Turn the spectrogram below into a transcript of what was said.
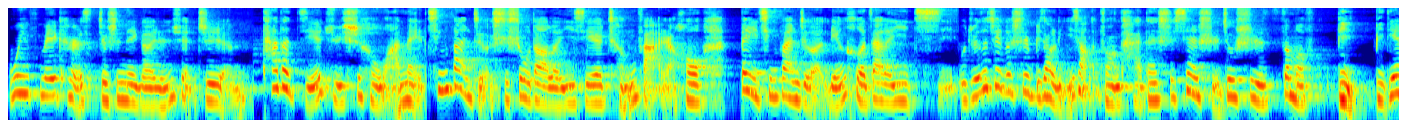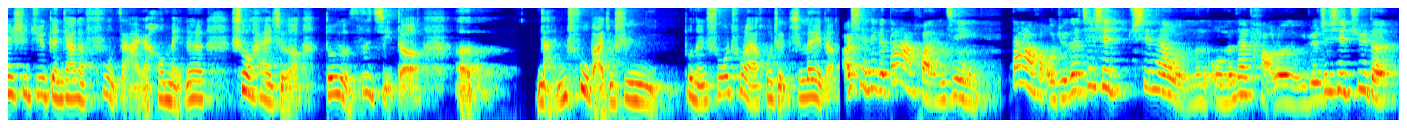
《Wave Makers》，就是那个人选之人，他的结局是很完美的。侵犯者是受到了一些惩罚，然后被侵犯者联合在了一起。我觉得这个是比较理想的状态，但是现实就是这么比比电视剧更加的复杂。然后每个受害者都有自己的呃难处吧，就是你。不能说出来或者之类的，而且那个大环境大，我觉得这些现在我们我们在讨论，我觉得这些剧的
